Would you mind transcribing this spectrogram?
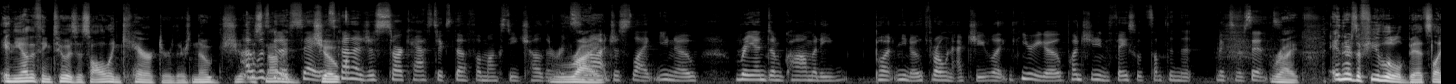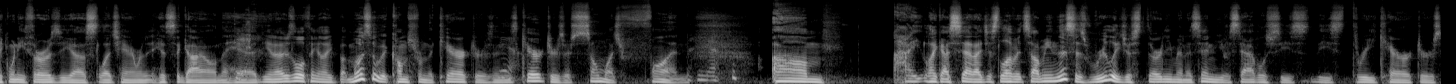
And the other thing too is it's all in character. There's no jo- I it's was not gonna a say joke. it's kind of just sarcastic stuff amongst each other. It's Right. not just like you know random comedy, pun- you know, thrown at you. Like here you go, punch you in the face with something that makes no sense. Right. And there's a few little bits like when he throws the uh, sledgehammer that hits the guy on the head. You know, there's little things like, but most of it comes from the characters, and these characters are so much fun. Yeah. I like I said, I just love it. So I mean, this is really just 30 minutes in. You've established these these three characters,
